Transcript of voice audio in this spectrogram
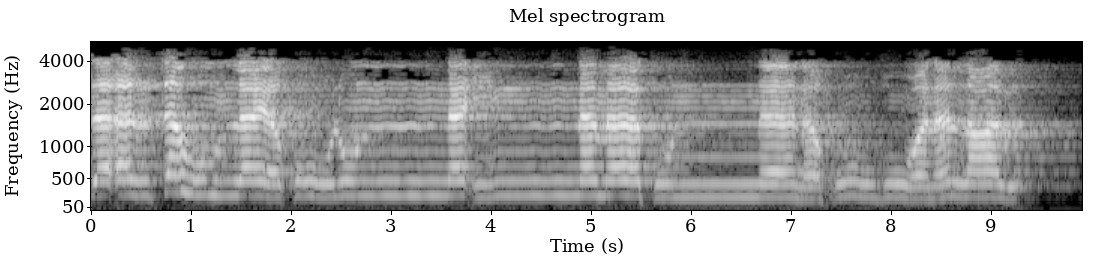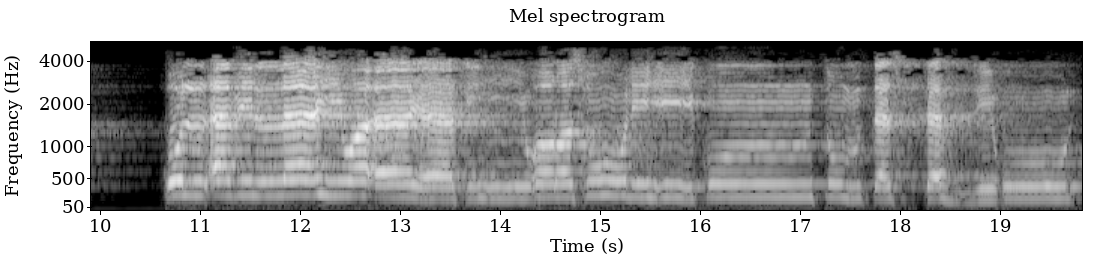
سَأَلْتَهُمْ لَيَقُولُنَّ إِنَّمَا كُنَّا نَخُوضُ وَنَلْعَبُ. قل أب الله وآياته ورسوله كنتم تستهزئون.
